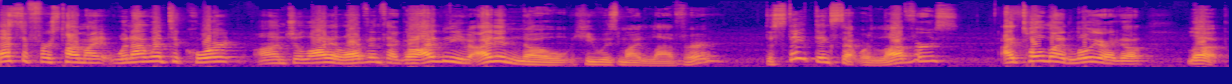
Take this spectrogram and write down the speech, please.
That's the first time I when I went to court on July 11th. I go I didn't even I didn't know he was my lover. The state thinks that we're lovers. I told my lawyer I go look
